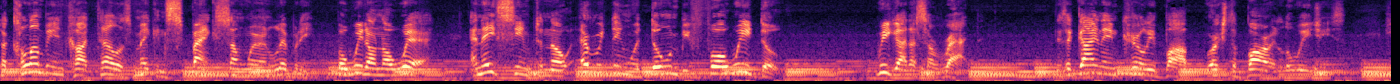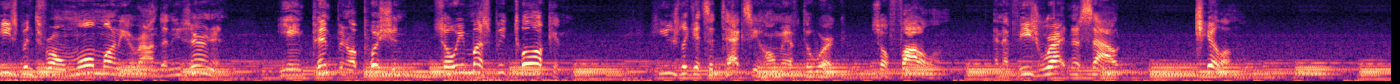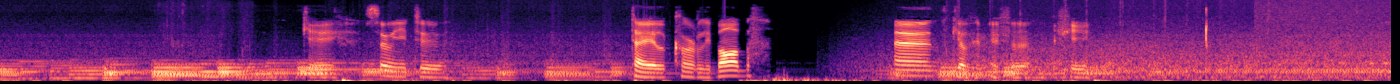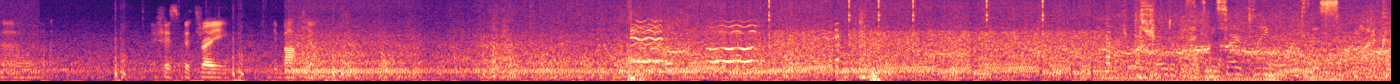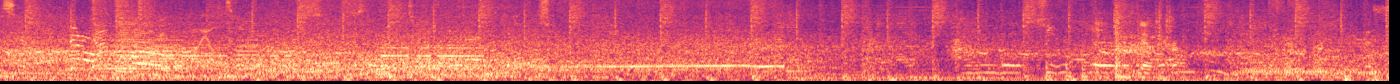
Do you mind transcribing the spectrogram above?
The Colombian cartel is making spank somewhere in Liberty, but we don't know where. And they seem to know everything we're doing before we do. We got us a rat. There's a guy named Curly Bob, works the bar at Luigi's. He's been throwing more money around than he's earning. He ain't pimping or pushing, so he must be talking. He usually gets a taxi home after work, so follow him. And if he's ratting us out, kill him. So we need to tail Curly Bob and kill him if, uh, if he uh, if he's betraying the mafia.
